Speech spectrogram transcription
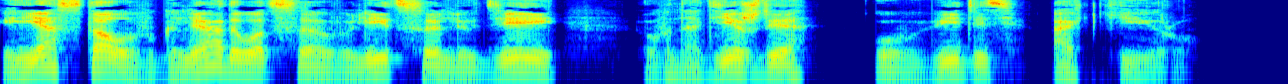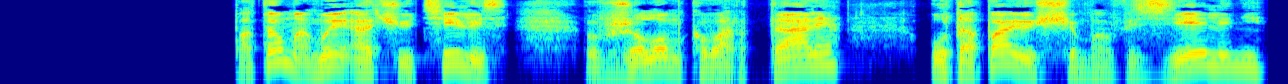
и я стал вглядываться в лица людей в надежде увидеть Акиру. Потом мы очутились в жилом квартале, утопающем в зелени,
